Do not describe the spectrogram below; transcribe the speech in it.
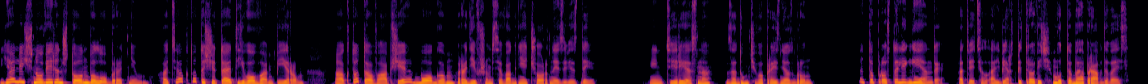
Я лично уверен, что он был оборотнем, хотя кто-то считает его вампиром, а кто-то вообще богом, родившимся в огне черной звезды. «Интересно», — задумчиво произнес Брун. «Это просто легенды», — ответил Альберт Петрович, будто бы оправдываясь.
